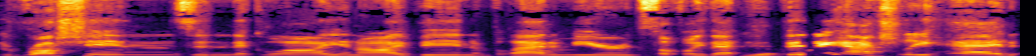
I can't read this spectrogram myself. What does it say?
the Russians and Nikolai and Ivan and Vladimir and stuff like that. Yeah. They actually had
